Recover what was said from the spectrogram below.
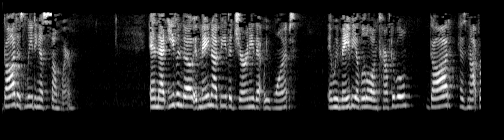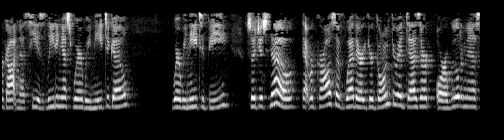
God is leading us somewhere. And that even though it may not be the journey that we want, and we may be a little uncomfortable, God has not forgotten us. He is leading us where we need to go, where we need to be, so just know that regardless of whether you're going through a desert or a wilderness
